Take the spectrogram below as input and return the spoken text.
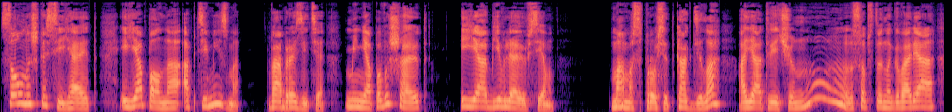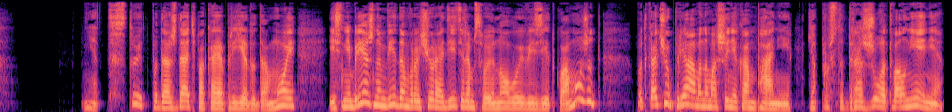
Солнышко сияет, и я полна оптимизма. Вообразите, меня повышают, и я объявляю всем. Мама спросит, как дела, а я отвечу, ну, собственно говоря... Нет, стоит подождать, пока я приеду домой, и с небрежным видом вручу родителям свою новую визитку, а может, Подкачу прямо на машине компании. Я просто дрожу от волнения.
